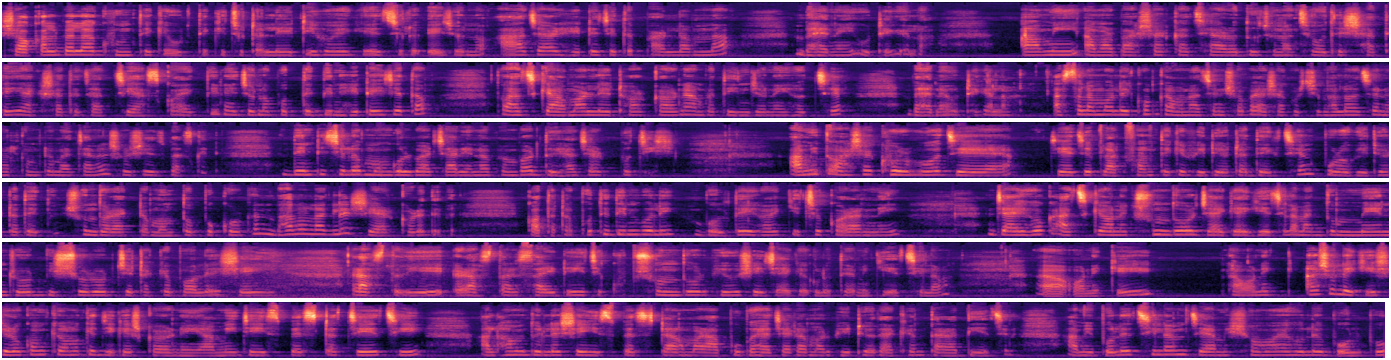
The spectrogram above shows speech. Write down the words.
সকালবেলা ঘুম থেকে উঠতে কিছুটা লেটই হয়ে গিয়েছিল, এই জন্য আজ আর হেঁটে যেতে পারলাম না। ভ্যানেই উঠে গেলাম। আমি, আমার বাসার কাছে আরও দুজন আছে, ওদের সাথেই একসাথে যাচ্ছি। আজ কয়েকদিন, এই জন্য প্রত্যেক দিন হেঁটেই যেতাম। তো আজকে আমার লেট হওয়ার কারণে আমরা তিনজনেই হচ্ছে ভ্যানে উঠে গেলাম। আসসালামু আলাইকুম, কেমন আছেন সবাই? আশা করছি ভালো আছেন। Welcome to my channel Sushi's basket দিনটি ছিল মঙ্গলবার, চারই নভেম্বর দুই হাজার পঁচিশ। আমি তো আশা করব যে যে যে প্ল্যাটফর্ম থেকে ভিডিওটা দেখছেন, পুরো ভিডিওটা দেখবেন, সুন্দর একটা মন্তব্য করবেন, ভালো লাগলে শেয়ার করে দেবেন। কথাটা প্রতিদিন বলি, বলতেই হয়, কিছু করার নেই। যাই হোক, আজকে অনেক সুন্দর জায়গায় গিয়েছিলাম, একদম মেন রোড বিশ্ব রোড যেটাকে বলে, সেই রাস্তা দিয়ে, রাস্তার সাইডেই যে খুব সুন্দর ভিউ সেই জায়গাগুলোতে আমি গিয়েছিলাম। অনেকেই না, অনেক, আসলে কি সেরকম কেউ আমাকে জিজ্ঞেস করে নেই। আমি যে স্পেসটা চেয়েছি, আলহামদুলিল্লাহ সেই স্পেসটা আমার আপু ভাইয়া যারা আমার ভিডিও দেখেন তারা দিয়েছেন। আমি বলেছিলাম যে আমি সময় হলে বলব,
